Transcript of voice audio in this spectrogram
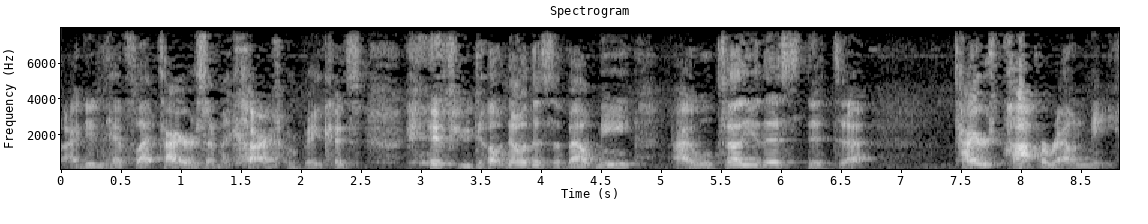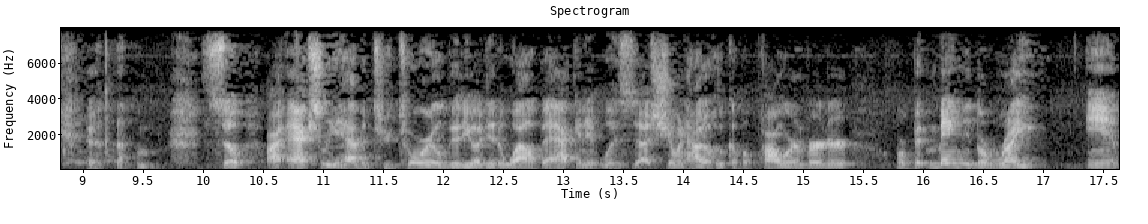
I didn't have flat tires on my car because if you don't know this about me, I will tell you this that uh, tires pop around me. so I actually have a tutorial video I did a while back, and it was uh, showing how to hook up a power inverter, or mainly the right amp,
